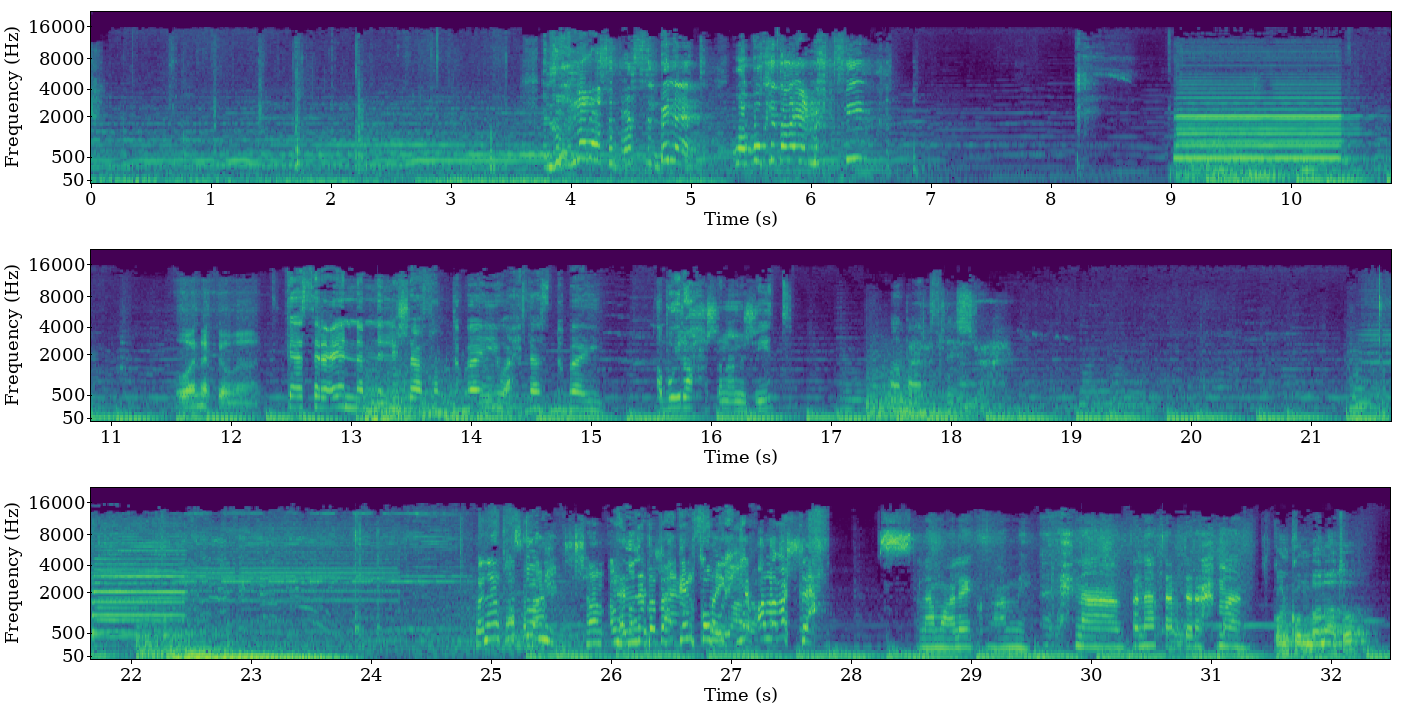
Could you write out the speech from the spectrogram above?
نروح نرقص بعرس البنت وأبوك ضايع مختفي وأنا كمان. كاسر عيننا من اللي شافه بدبي وأحداث دبي. أبوي راح عشان أنا جيت. ما بعرف ليش راح. بنات غطوني هلا ببهدلكم وحياة الله بشلح السلام عليكم عمي. إحنا بنات عبد الرحمن. كلكم بناته؟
